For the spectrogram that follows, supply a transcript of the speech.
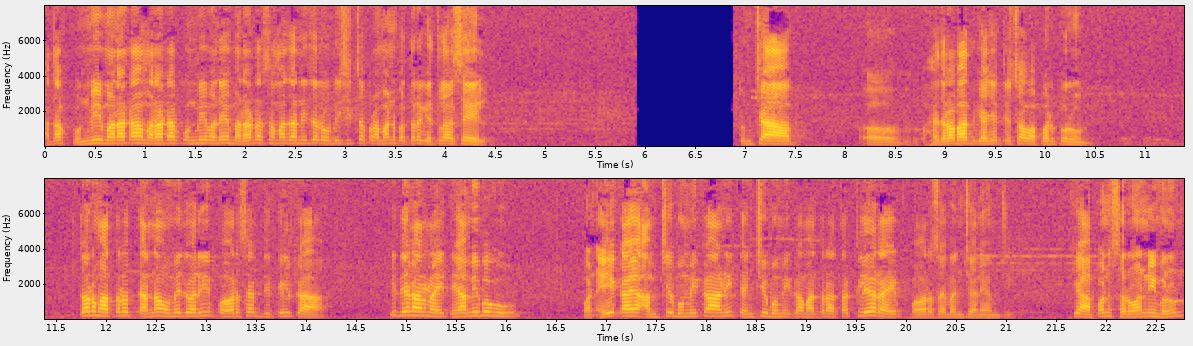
आता कुणबी मराठा मराठा कुणबीमध्ये मराठा समाजाने जर ओबीसीचं प्रमाणपत्र घेतलं असेल तुमच्या हैदराबाद गॅजेटीचा वापर करून तर मात्र त्यांना उमेदवारी पवारसाहेब देतील का? की देणार नाहीत हे आम्ही बघू. पण एक आहे आमची भूमिका आणि त्यांची भूमिका मात्र आता क्लिअर आहे पवारसाहेबांची आणि आमची. की आपण सर्वांनी मिळून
